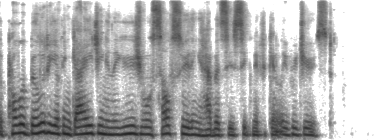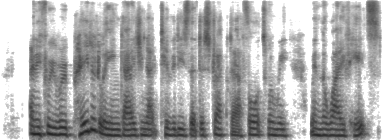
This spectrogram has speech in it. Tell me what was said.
the probability of engaging in the usual self-soothing habits is significantly reduced. And if we repeatedly engage in activities that distract our thoughts when, we, when the wave hits,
